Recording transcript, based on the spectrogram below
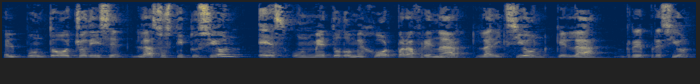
El punto 8 dice, la sustitución es un método mejor para frenar la adicción que la represión.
